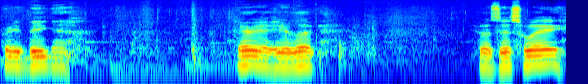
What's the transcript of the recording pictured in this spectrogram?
Pretty big uh, area here. Look, goes this way.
